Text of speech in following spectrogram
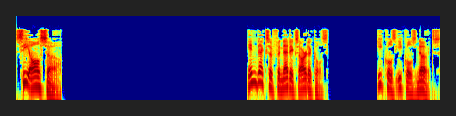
See also Index of phonetics articles Notes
